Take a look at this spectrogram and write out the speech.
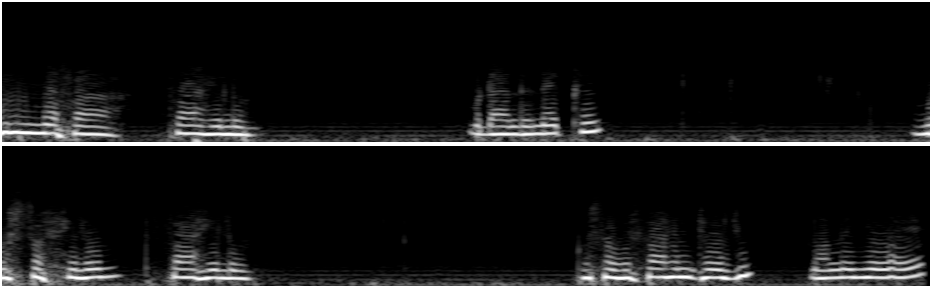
Lun nafa faahilun. Mu daal di nekk mustafilun faahilun. Mustafil faahil jooju noonu la ñuy woye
